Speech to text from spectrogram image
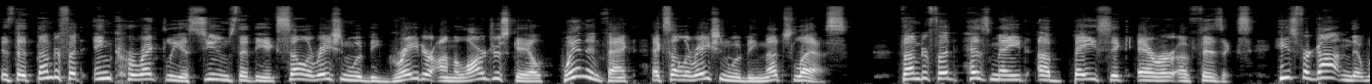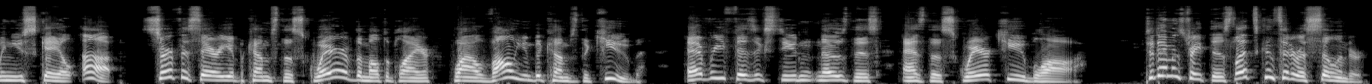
is that Thunderfoot incorrectly assumes that the acceleration would be greater on a larger scale when in fact acceleration would be much less. Thunderfoot has made a basic error of physics. He's forgotten that when you scale up, surface area becomes the square of the multiplier while volume becomes the cube. Every physics student knows this as the square cube law. To demonstrate this, let's consider a cylinder.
